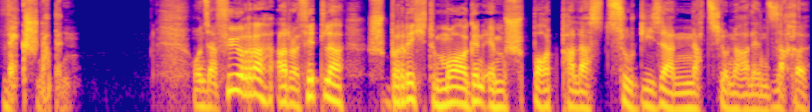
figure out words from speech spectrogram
wegschnappen. Unser Führer Adolf Hitler spricht morgen im Sportpalast zu dieser nationalen Sache.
